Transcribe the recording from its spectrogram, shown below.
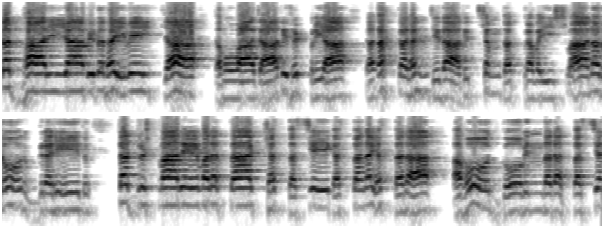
तद्भार्यापि तथैवेत्या तमुवाचातिथिप्रिया। ततः कथञ्चिदातिथ्यम् तत्र वैश्वानरोर्ग्रहीत् तद्दृष्ट्वा देवदत्ताख्यस्तस्यैकस्तनयस्तदा। अभूत् गोविन्द दत्तस्य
